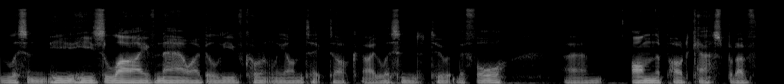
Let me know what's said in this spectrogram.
listen. He he's live now, I believe, currently on TikTok. I listened to it before um, on the podcast, but I've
